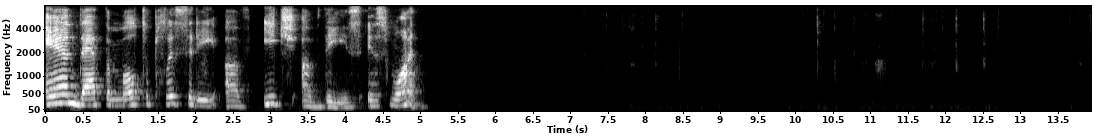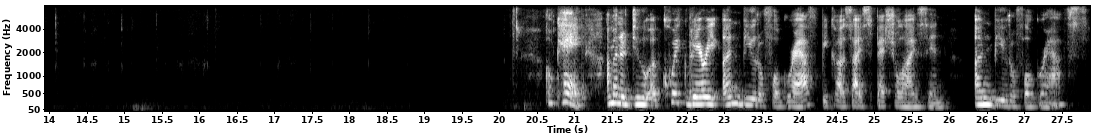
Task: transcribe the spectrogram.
And that the multiplicity of each of these is 1. Okay, I'm going to do a quick, very unbeautiful graph because I specialize in unbeautiful graphs.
